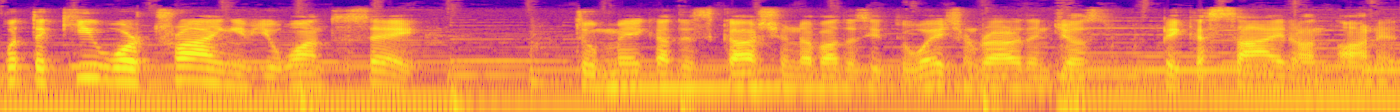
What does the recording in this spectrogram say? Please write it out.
with the keyword trying if you want to say, to make a discussion about the situation rather than just pick a side on, on it.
